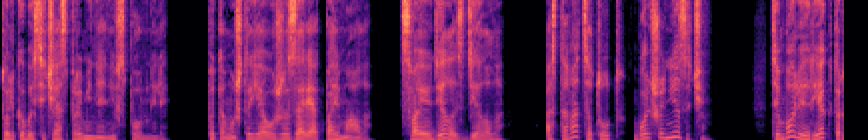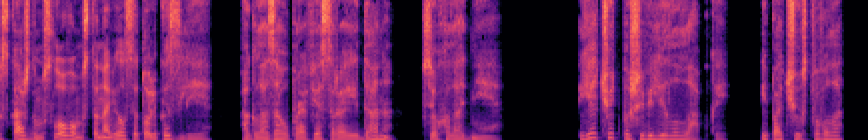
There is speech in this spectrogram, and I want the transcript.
Только бы сейчас про меня не вспомнили. Потому что я уже заряд поймала. свое дело сделала. Оставаться тут больше незачем. Тем более ректор с каждым словом становился только злее, а глаза у профессора Эйдана все холоднее. Я чуть пошевелила лапкой и почувствовала,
